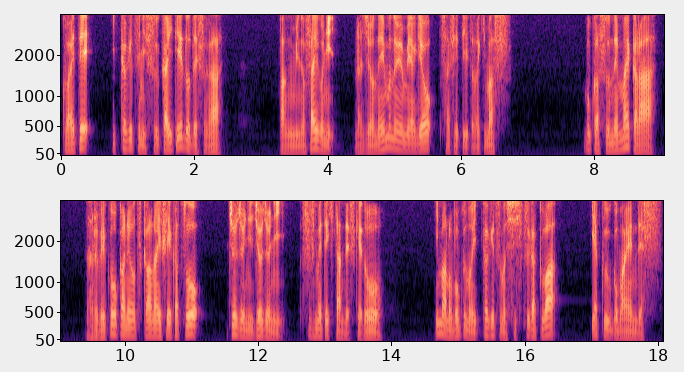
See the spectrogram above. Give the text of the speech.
加えて、1ヶ月に数回程度ですが、番組の最後にラジオネームの読み上げをさせていただきます。僕は数年前から、なるべくお金を使わない生活を徐々に徐々に進めてきたんですけど、今の僕の1ヶ月の支出額は約5万円です。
